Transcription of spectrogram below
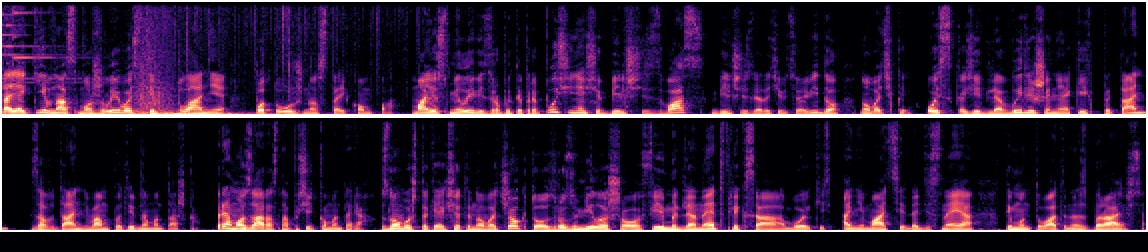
та які в нас можливості в плані потужностей компа. Маю сміливість зробити припущення, що більшість з вас, більшість глядачів цього відео, новачки. Ось скажіть для вирішення яких питань. Завдань вам потрібна монтажка. Прямо зараз напишіть в коментарях. Знову ж таки, якщо ти новачок, то зрозуміло, що фільми для Netflix або якісь анімації для Діснея ти монтувати не збираєшся.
